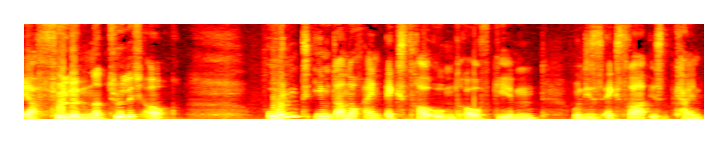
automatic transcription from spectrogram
erfüllen natürlich auch und ihm dann noch ein Extra obendrauf geben. Und dieses Extra ist kein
